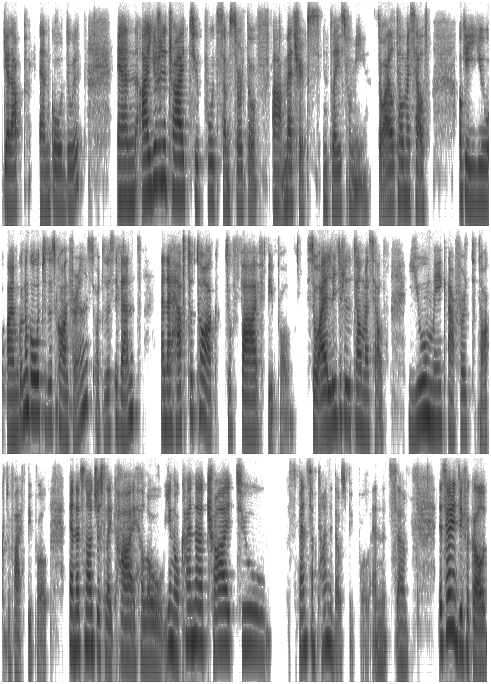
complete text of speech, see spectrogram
get up and go do it. And I usually try to put some sort of uh, metrics in place for me. So I'll tell myself, okay, you, I'm gonna go to this conference or to this event, and I have to talk to five people. So I literally tell myself, you make effort to talk to five people. And it's not just like, hi, hello, you know, kind of try to spend some time with those people. And it's, um, it's very difficult.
